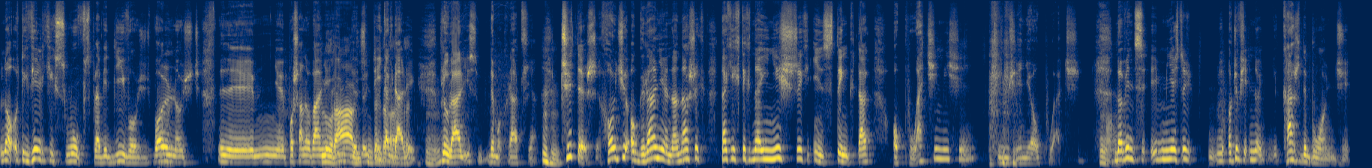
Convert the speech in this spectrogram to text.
no, o tych wielkich słów, sprawiedliwość, wolność, yy, poszanowanie Pluralizm i, i tak i tak dalej. dalej. Pluralizm, demokracja. Czy też chodzi o granie na naszych takich tych najniższych instynktach, opłaci mi się, czy mi się nie opłaci. No, więc y, mnie oczywiście no, każdy błądzi,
